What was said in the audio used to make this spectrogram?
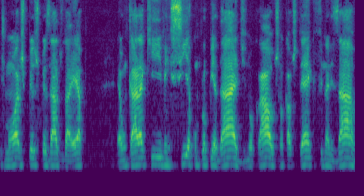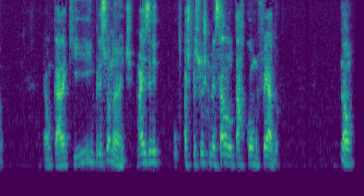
os maiores pesos pesados da época. É um cara que vencia com propriedade, nocaute, nocaute técnico, finalizava. É um cara que impressionante. Mas ele, as pessoas começaram a lutar como Fedor? Não.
